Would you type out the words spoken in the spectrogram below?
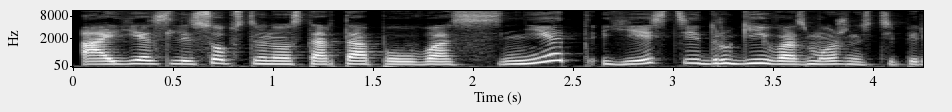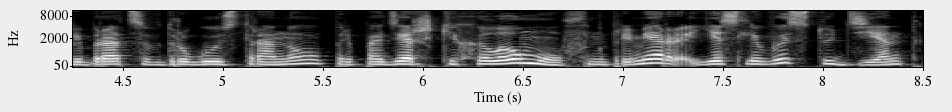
А если собственного стартапа у вас нет, есть и другие возможности перебраться в другую страну при поддержке Hello Move. Например, если вы студент,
